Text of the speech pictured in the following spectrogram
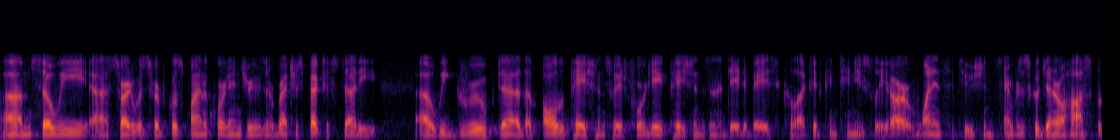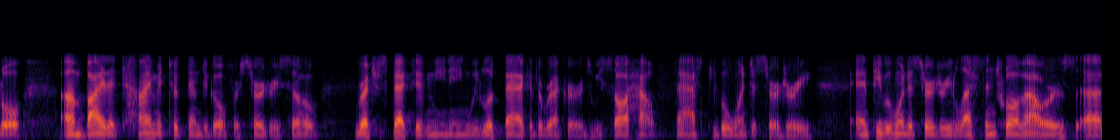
Um, so we uh, started with cervical spinal cord injury as a retrospective study. Uh, we grouped uh, the, all the patients. We had 48 patients in the database collected continuously at our one institution, San Francisco General Hospital, um, by the time it took them to go for surgery. So retrospective meaning we looked back at the records, we saw how fast people went to surgery, and people who went to surgery less than 12 hours uh,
